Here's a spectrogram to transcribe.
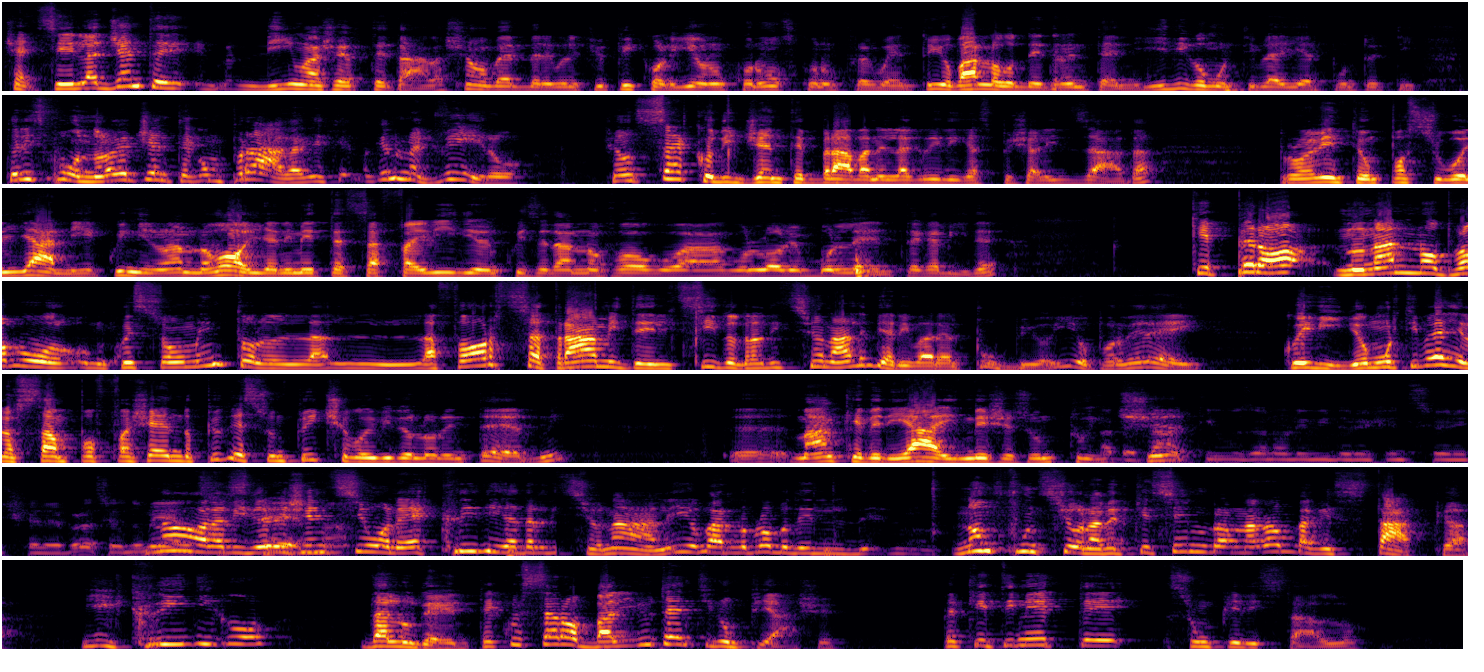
Cioè, se la gente di una certa età, lasciamo perdere quelli più piccoli che io non conosco, non frequento, io parlo con dei trentenni, gli dico multiplayer.it, ti rispondono che è gente comprata, che, che- non è vero. C'è un sacco di gente brava nella critica specializzata, probabilmente un po' su con gli anni, che quindi non hanno voglia di mettersi a fare video in cui si danno fuoco a- con l'olio bollente, capite? Che però non hanno proprio in questo momento la, la forza tramite il sito tradizionale di arrivare al pubblico. Io proverei quei video. Multiplayer lo sta un po' facendo più che su Twitch con i video loro interni. eh, ma anche Verii invece su Vabbè, Twitch. tanti usano le video recensioni, eccetera. Però secondo me. No, la sistema- videorecensione è critica tradizionale. Io parlo proprio del. de- Non funziona perché sembra una roba che stacca il critico dall'utente. E questa roba agli utenti non piace. Perché ti mette su un piedistallo.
